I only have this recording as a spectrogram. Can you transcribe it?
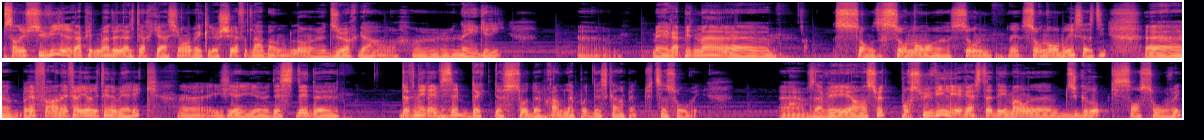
S'en est suivi rapidement d'une altercation avec le chef de la bande, un Durgar, un nain gris. Mais rapidement, euh, sur, hein, surnombré, ça se dit. Euh, bref, en infériorité numérique, euh, il, a, décidé de devenir invisible, de, de, prendre la poudre d'escampette, puis de se sauver. vous avez ensuite poursuivi les restes des membres du groupe qui se sont sauvés,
